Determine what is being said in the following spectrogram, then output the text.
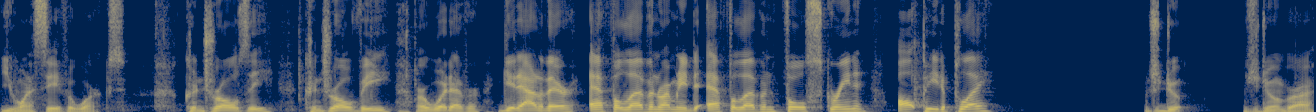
You want to see if it works. Control Z, Control V, or whatever. Get out of there. F11, right? We need to F11, full screen it. Alt P to play. What you do? What you doing, bro?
